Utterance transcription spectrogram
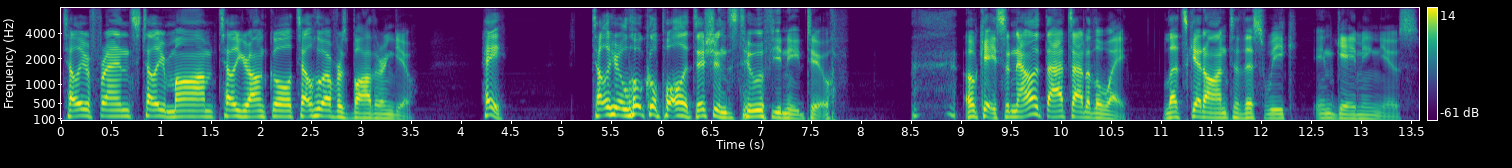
Tell your friends, tell your mom, tell your uncle, tell whoever's bothering you. Hey, tell your local politicians too if you need to. okay, so now that that's out of the way, let's get on to this week in gaming news.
